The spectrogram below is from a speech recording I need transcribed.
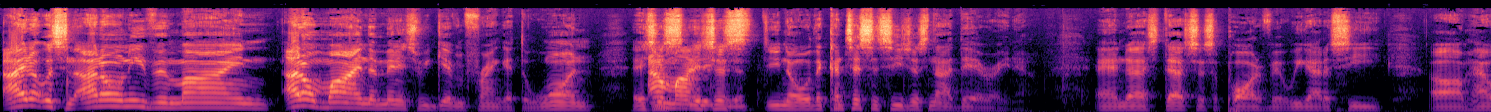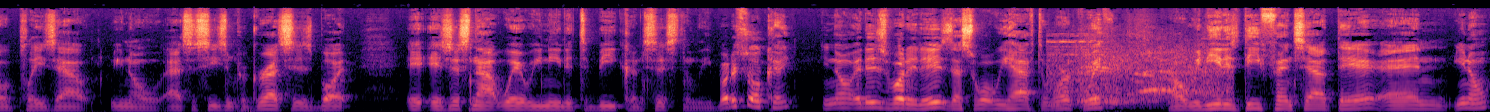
I don't listen. I don't even mind. I don't mind the minutes we give him Frank at the one. It's just, it's it just you know the consistency's just not there right now, and that's that's just a part of it. We got to see um, how it plays out, you know, as the season progresses. But it, it's just not where we need it to be consistently. But it's okay. You know, it is what it is. That's what we have to work with. Uh, we need his defense out there, and you know,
